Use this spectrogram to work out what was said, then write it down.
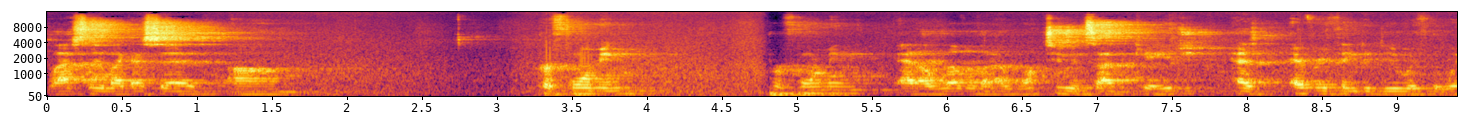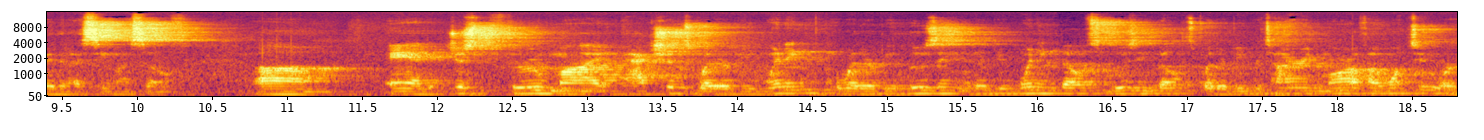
lastly, like I said, um, performing, performing at a level that I want to inside the cage has everything to do with the way that I see myself. Um, and just through my actions, whether it be winning or whether it be losing, whether it be winning belts, losing belts, whether it be retiring tomorrow if I want to, or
